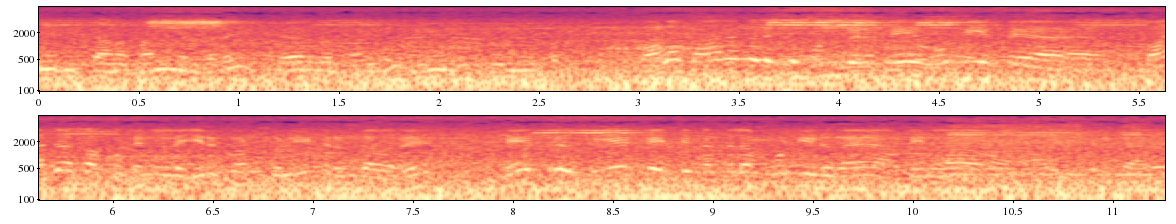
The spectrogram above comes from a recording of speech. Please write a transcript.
நீதிக்கான மண் என்பதை தேர்தல் முடிவு மீண்டும் உறுதிப்படுத்தும். பல மாதங்களுக்கு முன்பிருந்தே ஓபிஎஸ் பாஜக கூட்டணியில் இருக்குன்னு சொல்லிட்டு இருந்தவர் நேற்று சுயேட்சை சின்னத்தில் போட்டியிடுவேன் அப்படின்லாம் அறிவிச்சிருக்காரு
